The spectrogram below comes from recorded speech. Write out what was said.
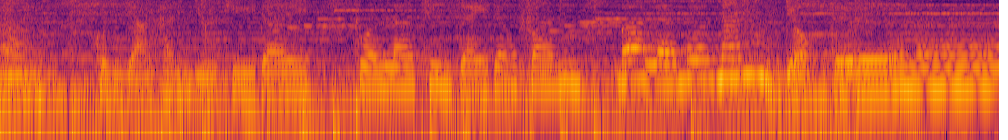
ธรรม คนอย่างท่านอยู่ที่ใดทั่วลาชื่นใจดังฝัน บ้านและเมืองนั้นย่อมเจริญ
